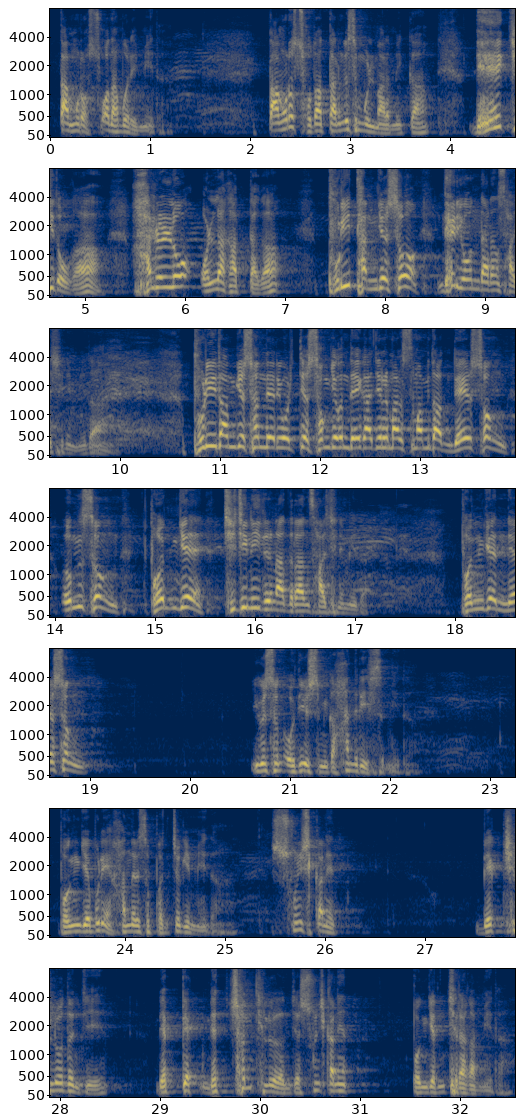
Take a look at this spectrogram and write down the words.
땅으로 쏟아버립니다. 땅으로 쏟았다는 것은 뭘 말합니까? 내 기도가 하늘로 올라갔다가 불이 담겨서 내려온다는 사실입니다. 불이 담겨서 내려올 때 성경은 네 가지를 말씀합니다. 뇌성, 음성, 번개, 지진이 일어나더라는 사실입니다. 번개, 내성, 이것은 어디에 있습니까? 하늘에 있습니다. 번개불이 하늘에서 번쩍입니다. 순식간에 몇 킬로든지 몇백, 몇천 킬로든지 순식간에 번개는 지나갑니다.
